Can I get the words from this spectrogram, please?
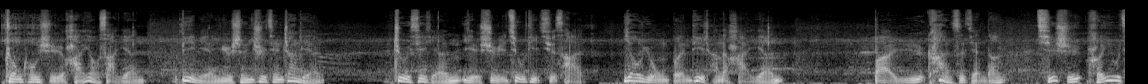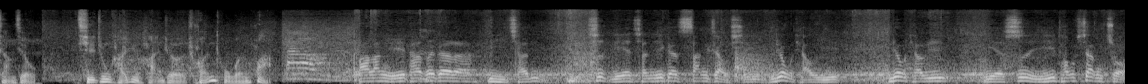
装筐时还要撒盐，避免鱼身之间粘连。这些盐也是就地取材，要用本地产的海盐。摆鱼看似简单，其实很有讲究，其中还蕴含着传统文化。巴浪鱼它这个呢底层是叠成一个三角形，六条鱼，六条鱼也是鱼头向左。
